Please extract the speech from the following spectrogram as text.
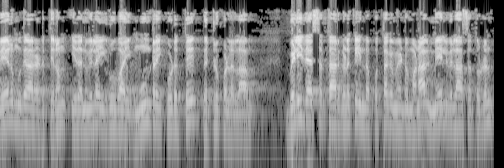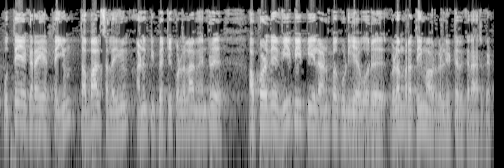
வேலுமுதிராரிடத்திலும் இதன் விலை ரூபாய் மூன்றை கொடுத்து பெற்றுக்கொள்ளலாம். வெளிதேசத்தார்களுக்கு இந்த புத்தகம் வேண்டுமானால் மேல் விலாசத்துடன் புத்தக கிரயத்தையும் தபால் செலவையும் அனுப்பி பெற்றுக் கொள்ளலாம் என்று அப்பொழுதே விபிபியில் அனுப்பக்கூடிய ஒரு விளம்பரத்தையும் அவர்கள் இட்டிருக்கிறார்கள்.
